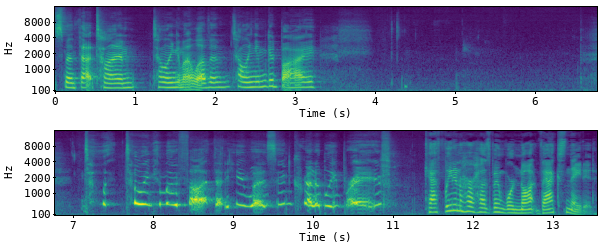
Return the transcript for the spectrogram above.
spent that time telling him I love him, telling him goodbye, telling him I thought that he was incredibly brave. Kathleen and her husband were not vaccinated,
